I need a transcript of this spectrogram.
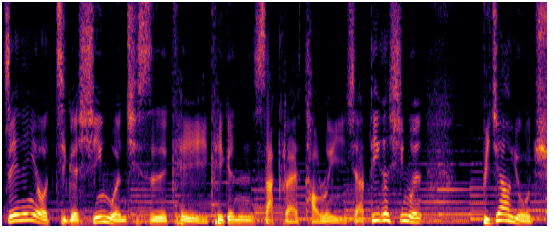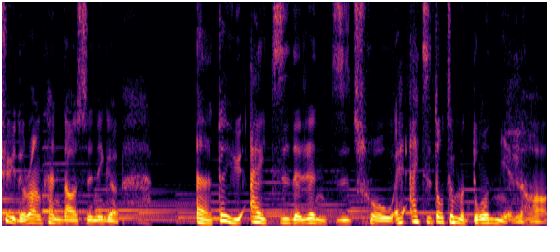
今天有几个新闻，其实可以可以跟萨克来讨论一下。第一个新闻比较有趣的，让看到是那个。呃，对于艾滋的认知错误，哎，艾滋都这么多年了哈，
